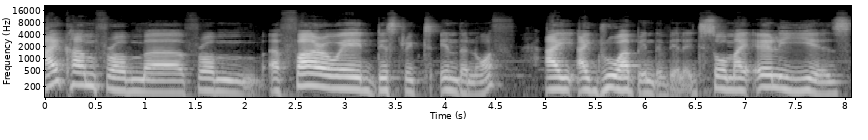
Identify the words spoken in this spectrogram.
I come from, uh, from a faraway district in the north. I, I grew up in the village. So my early years,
